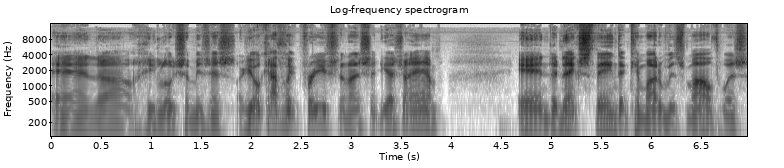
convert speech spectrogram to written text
and uh, he looks at me and says, Are you a Catholic priest? And I said, Yes, I am. And the next thing that came out of his mouth was,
